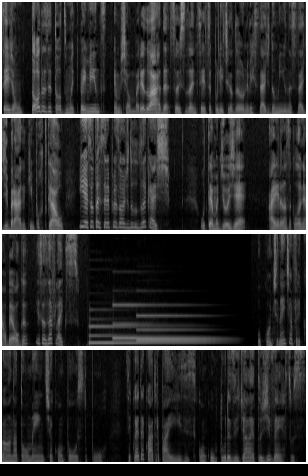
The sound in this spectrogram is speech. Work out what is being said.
Sejam todas e todos muito bem-vindos. Eu me chamo Maria Eduarda, sou estudante de Ciência Política da Universidade do Minho, na cidade de Braga, aqui em Portugal, e esse é o terceiro episódio do DudaCast. O tema de hoje é a herança colonial belga e seus reflexos. O continente africano atualmente é composto por 54 países com culturas e dialetos diversos.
